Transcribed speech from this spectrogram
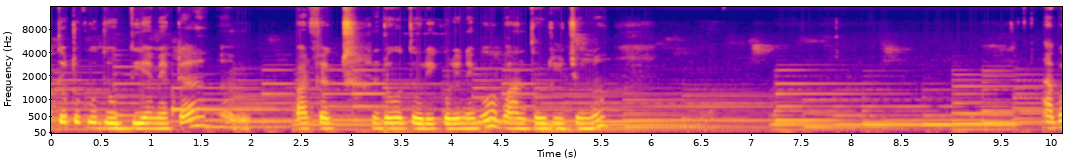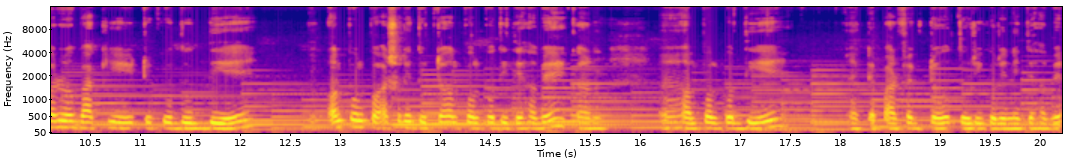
অতটুকু দুধ দিয়ে আমি একটা পারফেক্ট ডো তৈরি করে নেব বান তৈরির জন্য। আবারও বাকিটুকু দুধ দিয়ে, অল্প অল্প, আসলে দুধটা অল্প অল্প দিতে হবে কারণ অল্প অল্প দিয়ে একটা পারফেক্ট ডো তৈরি করে নিতে হবে।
